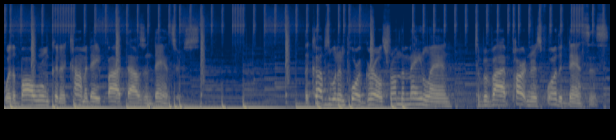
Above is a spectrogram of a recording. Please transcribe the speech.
where the ballroom could accommodate 5,000 dancers. The Cubs would import girls from the mainland to provide partners for the dances,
